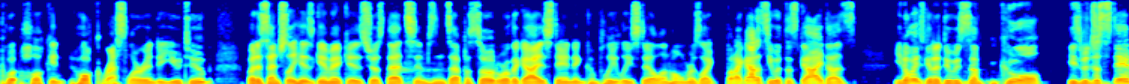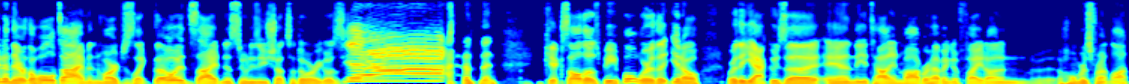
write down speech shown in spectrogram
put Hook and Hook wrestler into YouTube, but essentially his gimmick is just that Simpsons episode where the guy is standing completely still and Homer's like, "But I got to see what this guy does. You know he's to do something cool." He's been just standing there the whole time and Marge is like, "Go inside." And as soon as he shuts the door, he goes, "Yeah!" and then kicks all those people where the, you know, where the yakuza and the Italian mob are having a fight on uh, Homer's front lawn.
